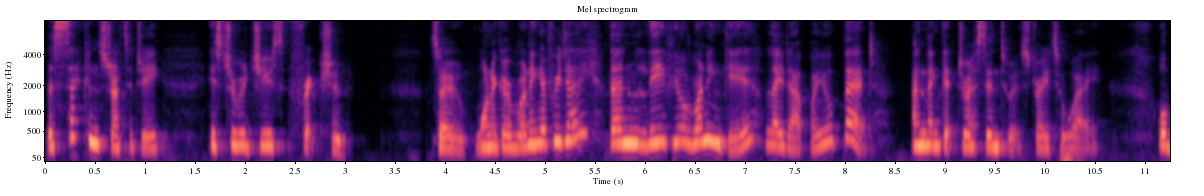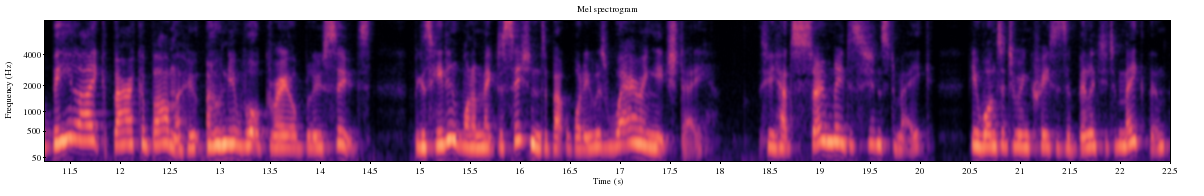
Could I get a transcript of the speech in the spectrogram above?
The second strategy is to reduce friction. So, want to go running every day? Then leave your running gear laid out by your bed and then get dressed into it straight away. Or be like Barack Obama, who only wore grey or blue suits because he didn't want to make decisions about what he was wearing each day he had so many decisions to make, he wanted to increase his ability to make them,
